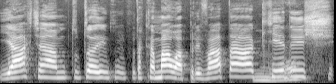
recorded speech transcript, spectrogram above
Ja chciałam tutaj, taka mała prywata, No. kiedyś y,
